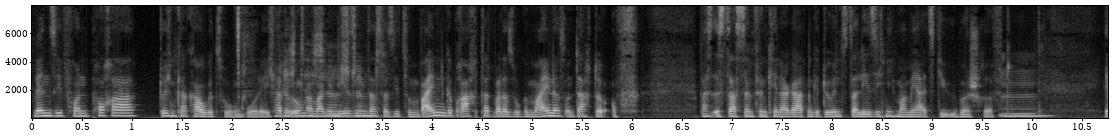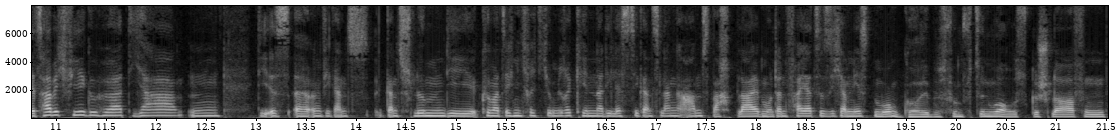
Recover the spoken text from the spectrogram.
wenn sie von Pocher durch den Kakao gezogen wurde. Ich hatte Richtig, irgendwann mal gelesen, ja, dass er sie zum Weinen gebracht hat, weil er so gemein ist und dachte, oh, was ist das denn für ein Kindergartengedöns? Da lese ich nicht mal mehr als die Überschrift. Mhm. Jetzt habe ich viel gehört, ja, hm, die ist äh, irgendwie ganz, ganz schlimm, die kümmert sich nicht richtig um ihre Kinder, die lässt sie ganz lange abends wach bleiben und dann feiert sie sich am nächsten Morgen geil bis 15 Uhr ausgeschlafen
